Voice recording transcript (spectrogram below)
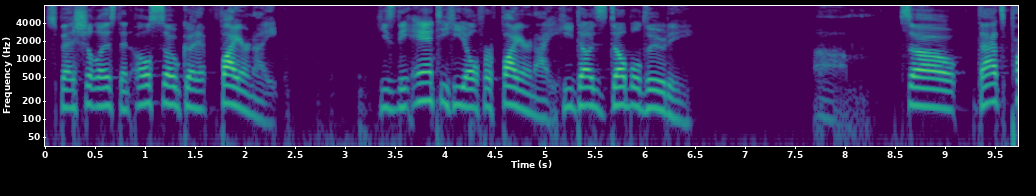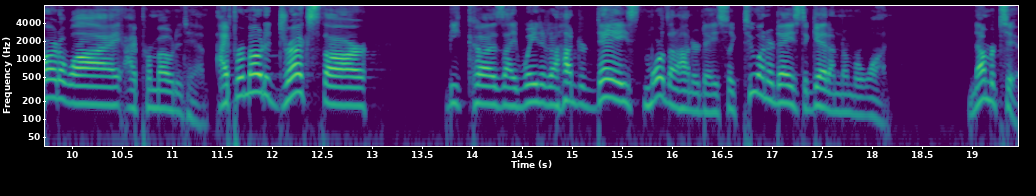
specialist and also good at Fire Knight. He's the anti heal for Fire Knight. He does double duty. Um, so that's part of why I promoted him. I promoted Drexthar because I waited 100 days, more than 100 days, like 200 days to get him, number one. Number two,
